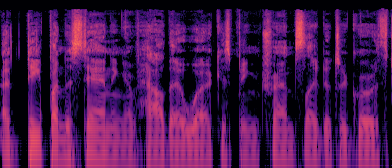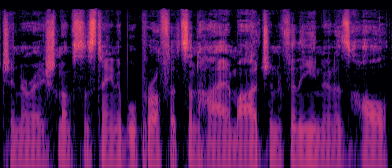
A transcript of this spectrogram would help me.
a, deep understanding of how their work is being translated to growth, generation of sustainable profits, and higher margin for the unit as a whole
